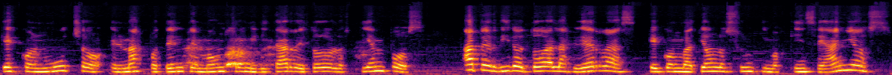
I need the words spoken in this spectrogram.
que es con mucho el más potente monstruo militar de todos los tiempos, ha perdido todas las guerras que combatió en los últimos 15 años?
